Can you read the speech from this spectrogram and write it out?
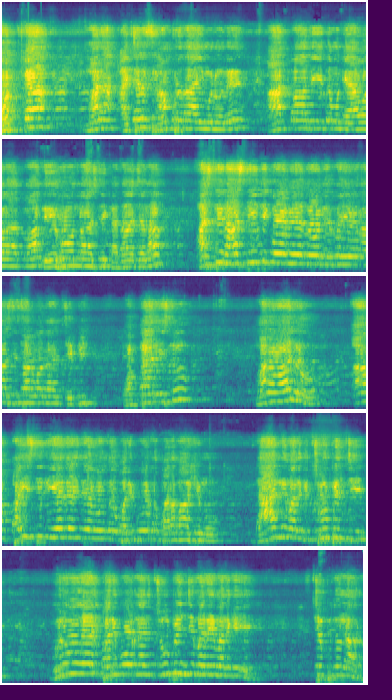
ఒక్క మన అచల సాంప్రదాయములోనే ఆత్మాతీతం కేవలాత్మ దేహోన్నాస్తి కదాచన అస్తి నాస్తి కోవేదో నిర్ణయం నాస్తి సర్వదా అని చెప్పి ఒక్కనిస్తూ మన వాళ్ళు ఆ పరిస్థితి ఏదైతే ఉందో పరిపూర్ణ పరభాష్యము దాన్ని మనకి చూపించి గురువు గారి పరిపూర్ణాన్ని చూపించి మరి మనకి చెప్తున్నారు.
